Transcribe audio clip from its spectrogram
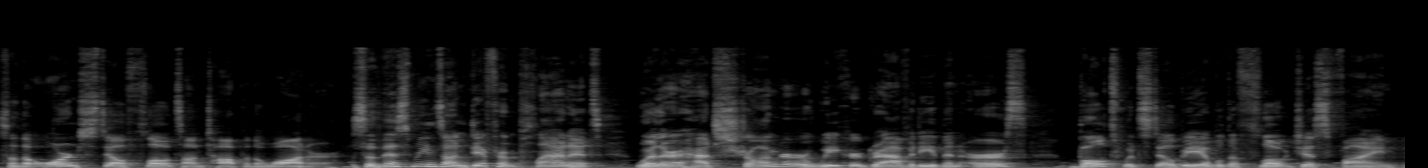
So the orange still floats on top of the water. So this means on different planets, whether it had stronger or weaker gravity than Earth, boats would still be able to float just fine.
